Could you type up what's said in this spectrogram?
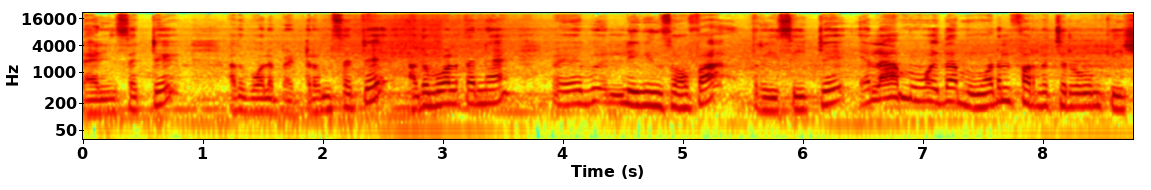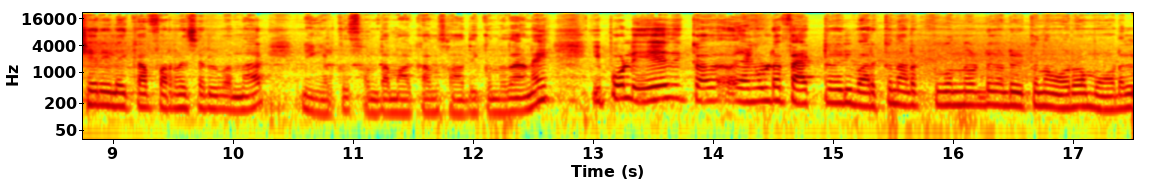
ഡൈനിങ് സെറ്റ് അതുപോലെ ബെഡ്റൂം സെറ്റ് അതുപോലെ തന്നെ ലിവിങ് സോഫ ത്രീ സീറ്റ് എല്ലാ മോ മോഡൽ ഫർണിച്ചറുകളും കീശേരിയിലേക്ക് ആ ഫർണിച്ചറിൽ വന്നാൽ നിങ്ങൾക്ക് സ്വന്തമാക്കാൻ സാധിക്കുന്നതാണ്. ഇപ്പോൾ ഏത് ഞങ്ങളുടെ ഫാക്ടറിയിൽ വർക്ക് നടക്കുന്നുകൊണ്ട് കണ്ടിരിക്കുന്ന ഓരോ മോഡൽ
